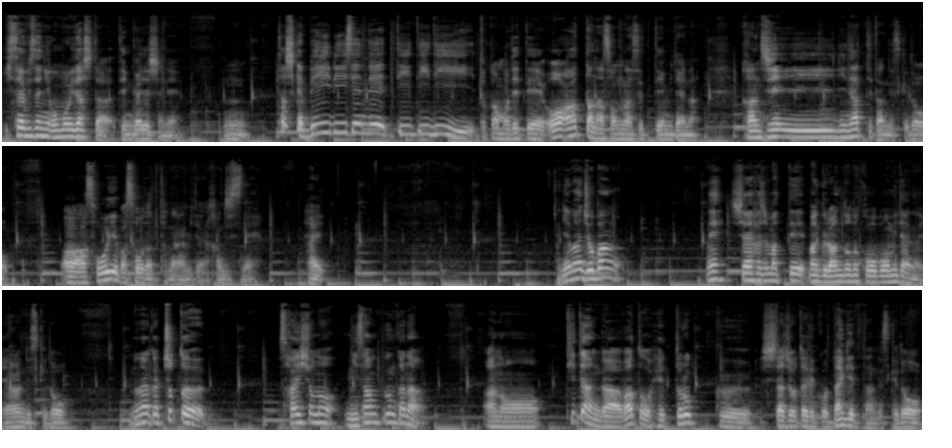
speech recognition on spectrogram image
久々に思い出した展開でしたね。うん、確かベイリー戦で TTD とかも出ておあったなそんな設定みたいな感じになってたんですけどああそういえばそうだったなみたいな感じですね。はい。でまあ序盤ね試合始まって、まあ、グラウンドの攻防みたいなのやるんですけどなんかちょっと最初の23分かなあのティタンがワトをヘッドロックした状態でこう投げてたんですけど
